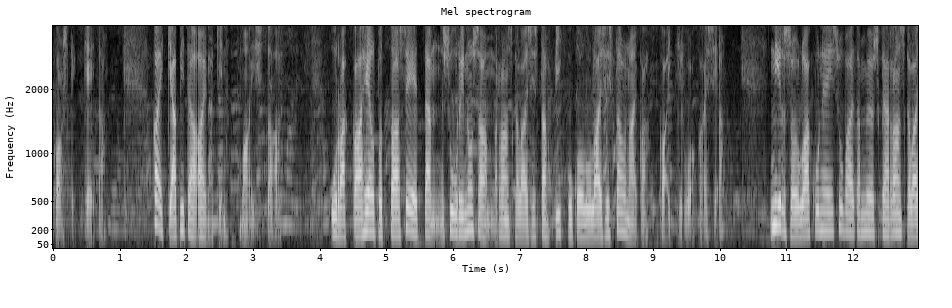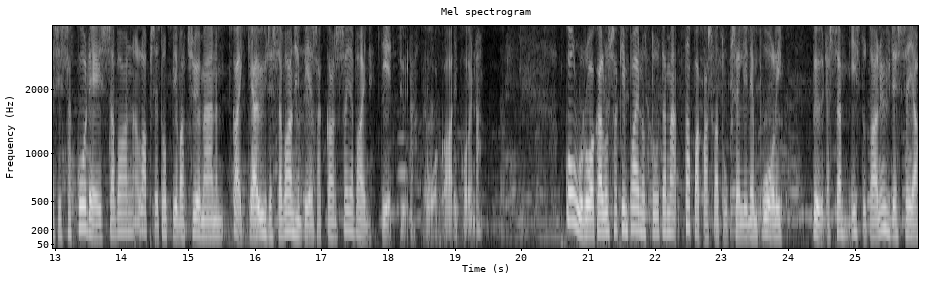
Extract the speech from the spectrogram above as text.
kastikkeita. Kaikkea pitää ainakin maistaa. Urakkaa helpottaa se, että suurin osa ranskalaisista pikkukoululaisista on aika kaikkiruokaisia. Nirsoilua kun ei suvaita myöskään ranskalaisissa kodeissa, vaan lapset oppivat syömään kaikkea yhdessä vanhempiensa kanssa ja vain tiettyinä ruoka-aikoina. Kouluruokailussakin painottuu tämä tapakasvatuksellinen puoli. Pöydässä istutaan yhdessä ja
